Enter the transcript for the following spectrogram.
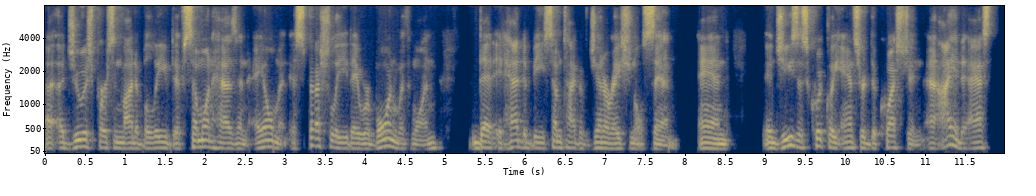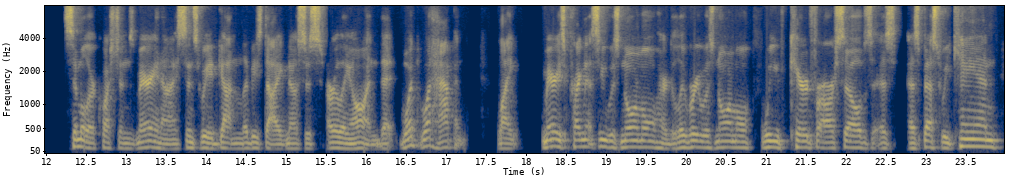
uh, a Jewish person might have believed if someone has an ailment, especially they were born with one, that it had to be some type of generational sin. And, and Jesus quickly answered the question. I had asked similar questions, Mary and I, since we had gotten Libby's diagnosis early on, that what what happened? Like Mary's pregnancy was normal, her delivery was normal. We've cared for ourselves as as best we can.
